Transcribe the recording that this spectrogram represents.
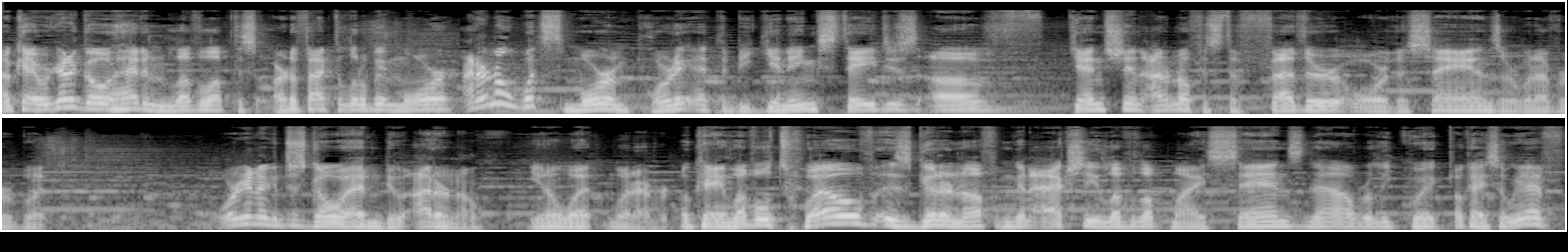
Okay, we're gonna go ahead and level up this artifact a little bit more. I don't know what's more important at the beginning stages of Genshin. I don't know if it's the feather or the sands or whatever, but we're gonna just go ahead and do I don't know. You know what? Whatever. Okay, level 12 is good enough. I'm gonna actually level up my sands now really quick. Okay, so we have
